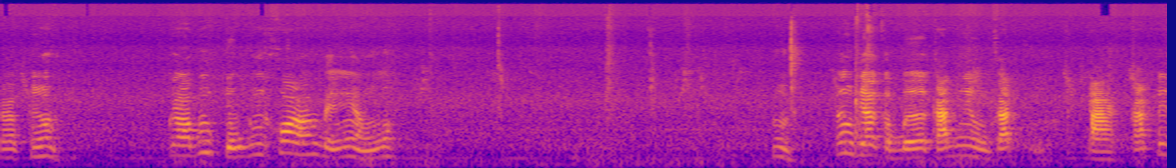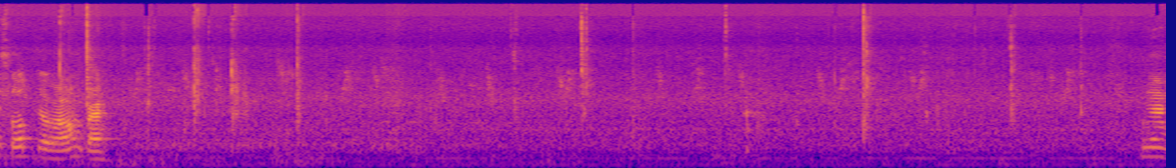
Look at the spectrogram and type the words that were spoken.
ก็คือ ก็เพิ่งจุกในข้อทั้งเป็นอย่างงูต้องเจอกับเบอร์กัดนิ้วกัดปากกัดที่ซบจะร้องไปเนี่ย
